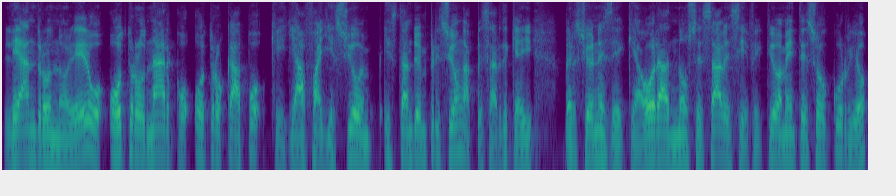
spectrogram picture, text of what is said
Leandro Norero, otro narco, otro capo que ya falleció estando en prisión, a pesar de que hay versiones de que ahora no se sabe si efectivamente eso ocurrió,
